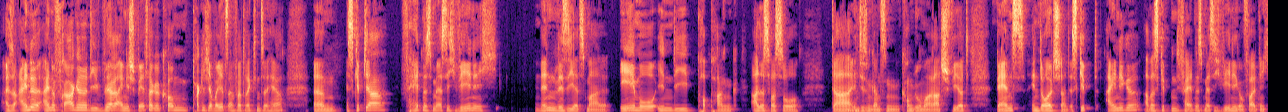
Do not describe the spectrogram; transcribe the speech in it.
also eine, eine Frage, die wäre eigentlich später gekommen, packe ich aber jetzt einfach direkt hinterher. Ähm, es gibt ja verhältnismäßig wenig, nennen wir sie jetzt mal Emo, Indie, Pop-Punk, alles, was so da Mhm. in diesem ganzen Konglomerat schwirrt. Bands in Deutschland. Es gibt einige, aber es gibt verhältnismäßig wenige und vor allen Dingen,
